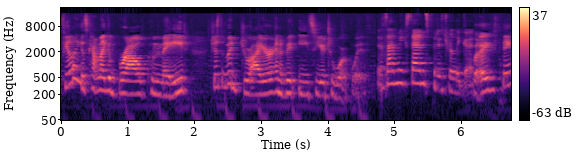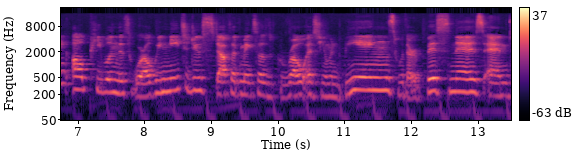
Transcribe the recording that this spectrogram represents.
feel like it's kind of like a brow pomade just a bit drier and a bit easier to work with. Does that make sense? But it's really good. But I think all people in this world, we need to do stuff that makes us grow as human beings, with our business, and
